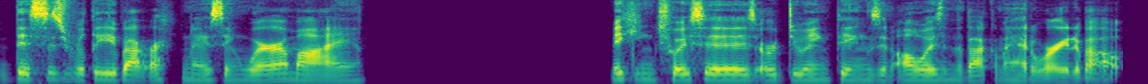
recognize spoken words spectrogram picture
this is really about recognizing where am i making choices or doing things and always in the back of my head worried about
